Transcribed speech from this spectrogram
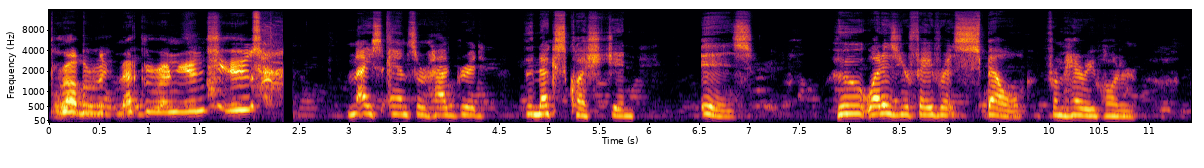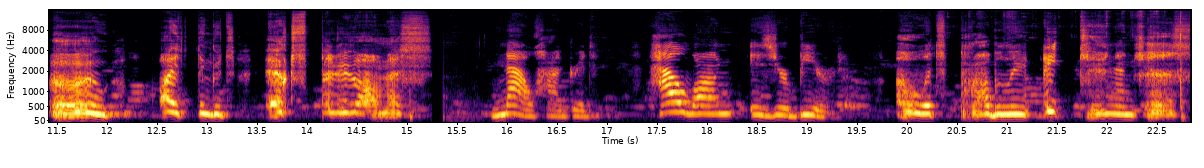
probably macaroni and cheese. Nice answer, Hagrid. The next question is Who what is your favorite spell from Harry Potter? Oh, I think it's Expelliarmus. Now, Hagrid, how long is your beard? Oh, it's probably 18 inches.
